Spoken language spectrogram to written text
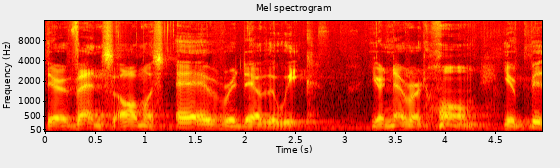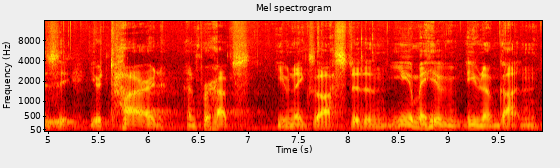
there are events almost every day of the week. You're never at home, you're busy, you're tired, and perhaps even exhausted, and you may have, even have gotten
